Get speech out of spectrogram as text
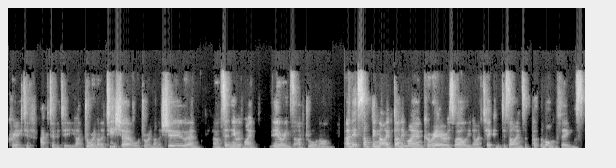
creative activity, like drawing on a t-shirt or drawing on a shoe. And I'm sitting here with my earrings that I've drawn on and it's something that I've done in my own career as well. You know, I've taken designs and put them on things,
